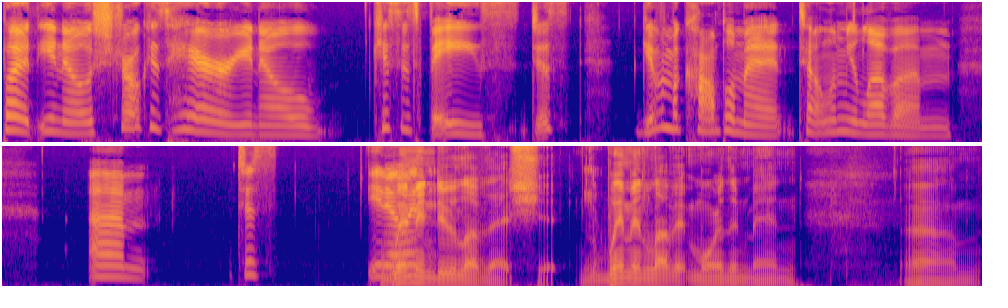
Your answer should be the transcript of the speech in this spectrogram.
but you know, stroke his hair. You know, kiss his face. Just give him a compliment. Tell him you love him. Um, just you know, women do love that shit. Women love it more than men. Um,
